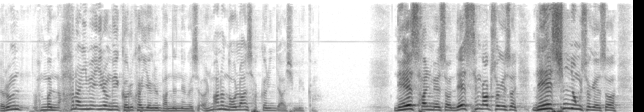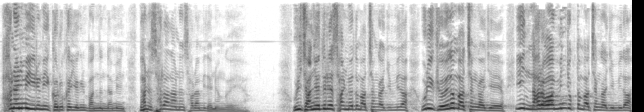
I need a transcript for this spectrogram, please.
여러분 한번 하나님의 이름의 거룩하게 여김을 받는 것이 얼마나 놀라운 사건인지 아십니까? 내 삶에서 내 생각 속에서 내 심령 속에서 하나님의 이름이 거룩하게 여김을 받는다면 나는 살아나는 사람이 되는 거예요. 우리 자녀들의 삶에도 마찬가지입니다. 우리 교회도 마찬가지예요. 이 나라와 민족도 마찬가지입니다.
